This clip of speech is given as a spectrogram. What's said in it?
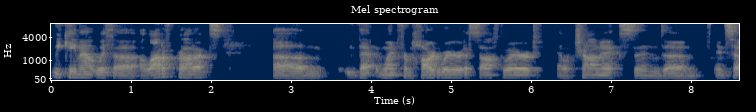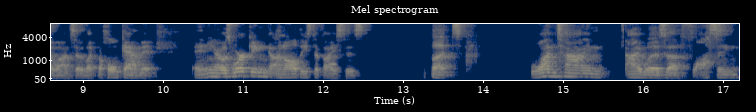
we came out with a, a lot of products um, that went from hardware to software to electronics and um, and so on. So like the whole gamut. And you know, I was working on all these devices, but one time I was uh, flossing.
